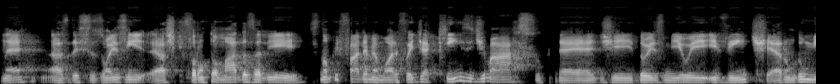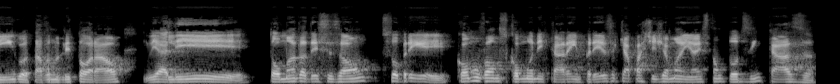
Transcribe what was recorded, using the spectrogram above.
né? As decisões, acho que foram tomadas ali, se não me falha a memória, foi dia 15 de março né, de 2020, era um domingo, eu estava no litoral, e ali tomando a decisão sobre como vamos comunicar à empresa que a partir de amanhã estão todos em casa.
